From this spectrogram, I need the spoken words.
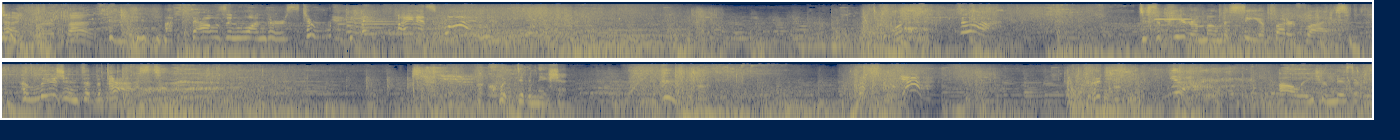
Time for a buzz. A thousand wonders to fight as one! Disappear among the sea of butterflies. Illusions of the past. A quick divination. I'll end your misery.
